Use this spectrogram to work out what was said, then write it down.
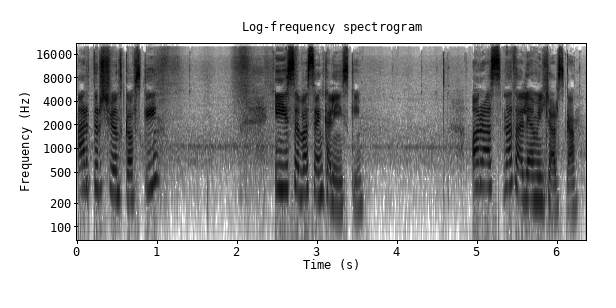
Artur Świątkowski. I Sebastian Kaliński. Oraz Natalia Milczarska.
